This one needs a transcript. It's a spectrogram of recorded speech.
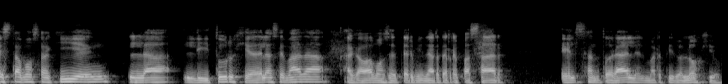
Estamos aquí en la liturgia de la semana. Acabamos de terminar de repasar el santoral, el martirologio.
